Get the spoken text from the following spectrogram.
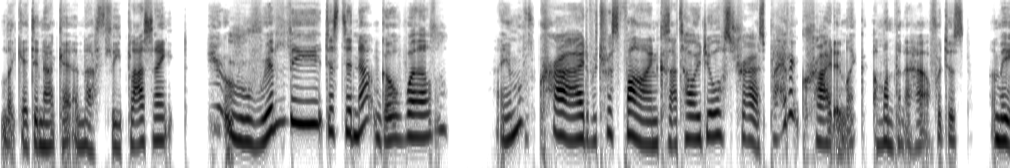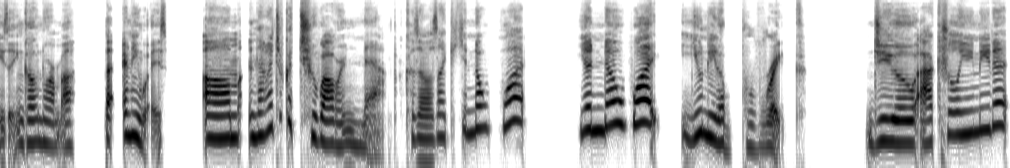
like I did not get enough sleep last night. It really just did not go well I almost cried, which was fine because that's how I deal with stress, but I haven't cried in like a month and a half, which is amazing. Go Norma. But anyways, um, and then I took a two hour nap because I was like, you know what? You know what? You need a break. Do you actually need it?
